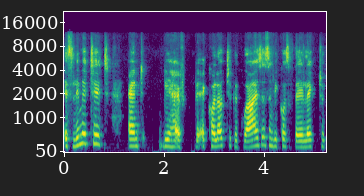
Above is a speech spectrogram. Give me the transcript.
is limited and we have the ecological crisis and because of the electric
